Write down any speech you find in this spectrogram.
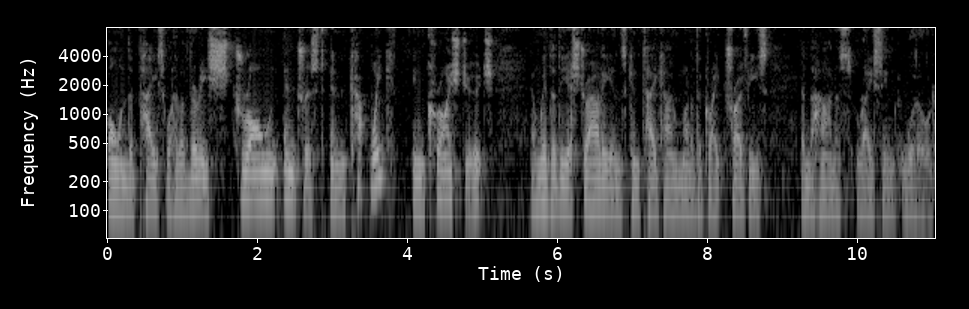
on the pace, we'll have a very strong interest in Cup Week in Christchurch and whether the Australians can take home one of the great trophies in the harness racing world.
